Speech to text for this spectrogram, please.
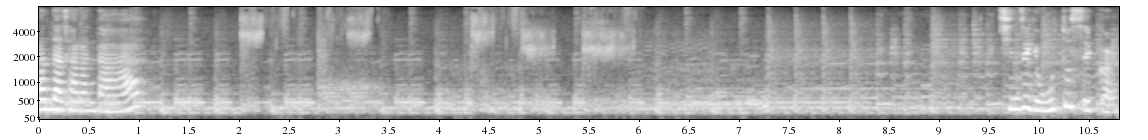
잘한다, 잘한다. 진즉에 오토 쓸걸.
